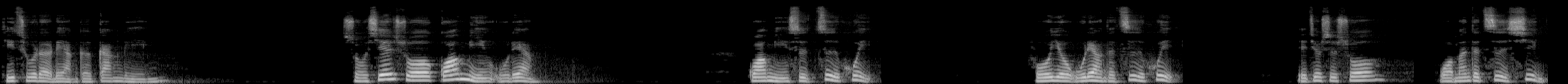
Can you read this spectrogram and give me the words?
提出了两个纲领。首先说光明无量，光明是智慧，佛有无量的智慧，也就是说，我们的自性，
